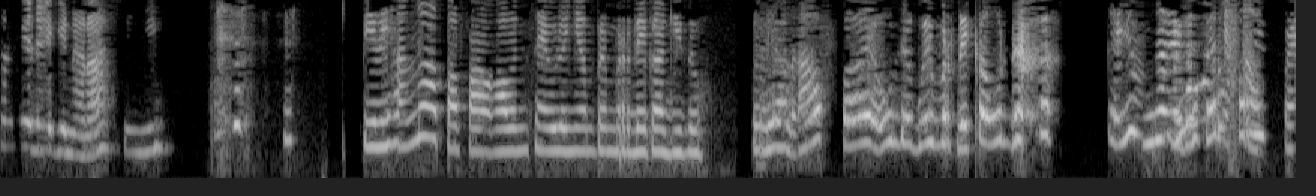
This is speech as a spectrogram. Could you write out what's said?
kan beda generasi. Pilihan lo apa Val kalau misalnya udah nyampe merdeka gitu? pilihan apa? Ya udah gue merdeka udah. Kayaknya Enggak, emang lo siapa nyampe.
